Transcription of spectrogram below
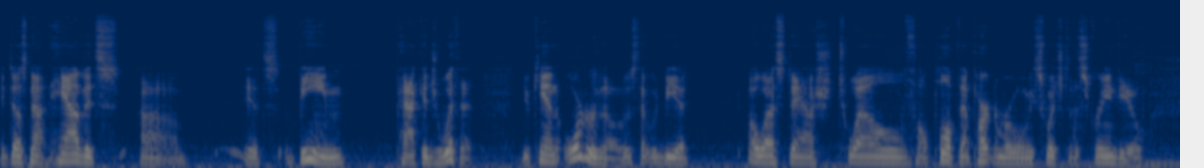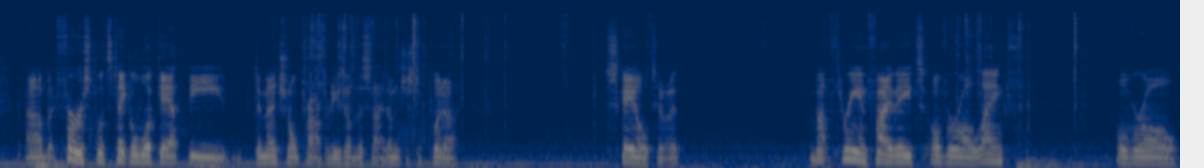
It does not have its uh, its beam package with it. You can order those. That would be a os-12 i'll pull up that part number when we switch to the screen view. Uh, but first let's take a look at the dimensional properties of this item just to put a scale to it about 3 and 5 eighths overall length, overall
